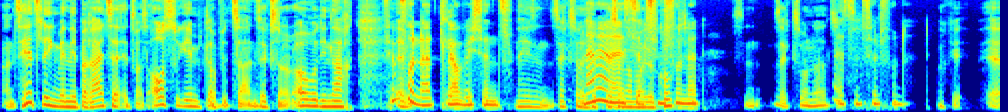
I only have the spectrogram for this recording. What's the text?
ans Herz legen, wenn ihr bereit seid, etwas auszugeben. Ich glaube, wir zahlen 600 Euro die Nacht. 500, glaube ich, sind's. Nee, sind 600. Nein, ich habe gestern es nochmal sind geguckt. 500. Es sind 600. Es sind 500. Okay. Ja,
